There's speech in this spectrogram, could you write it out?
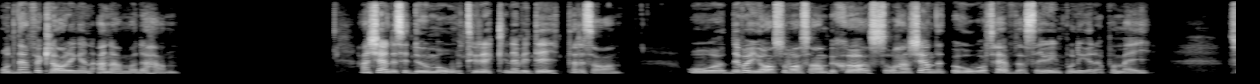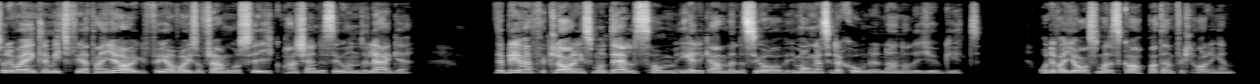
Och den förklaringen anammade han. Han kände sig dum och otillräcklig när vi dejtade, sa han. Och det var jag som var så ambitiös och han kände ett behov av att hävda sig och imponera på mig. Så det var egentligen mitt fel att han ljög, för jag var ju så framgångsrik och han kände sig underläge. Det blev en förklaringsmodell som Erik använde sig av i många situationer när han hade ljugit. Och det var jag som hade skapat den förklaringen.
